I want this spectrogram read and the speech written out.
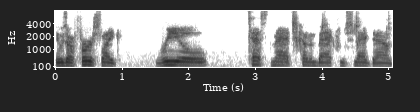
it was our first like real test match coming back from SmackDown,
